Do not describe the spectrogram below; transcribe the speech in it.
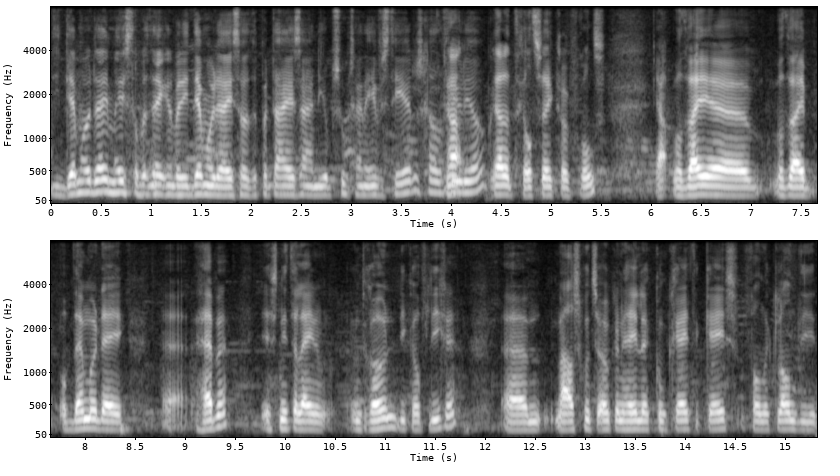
die demo day. Meestal betekent bij die demo days dat er partijen zijn die op zoek zijn naar investeerders. Geldt dat voor jullie ook? Ja, dat geldt zeker ook voor ons. Ja, wat, wij, eh, wat wij op Demo Day eh, hebben, is niet alleen een drone die kan vliegen. ehm, maar als het goed is ook een hele concrete case van de klant die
